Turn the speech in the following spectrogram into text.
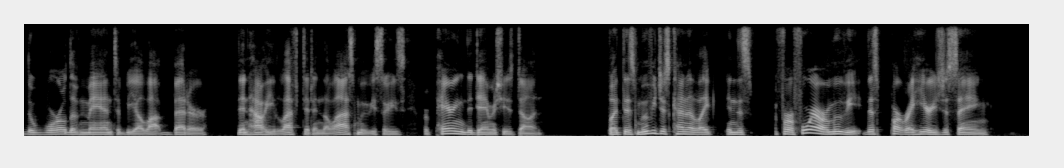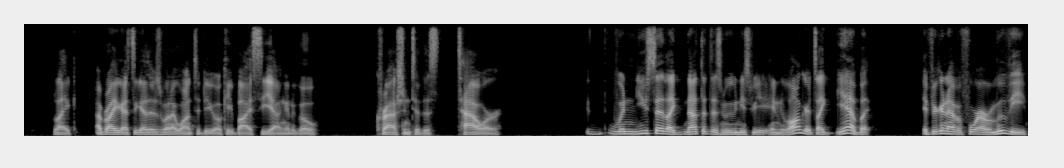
the world of man to be a lot better than how he left it in the last movie. So he's repairing the damage he's done. But this movie just kind of like in this for a four hour movie, this part right here, he's just saying, like, I brought you guys together is what I want to do. Okay, bye. See ya. I'm gonna go crash into this tower. When you said like not that this movie needs to be any longer, it's like, yeah, but if you're gonna have a four hour movie,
